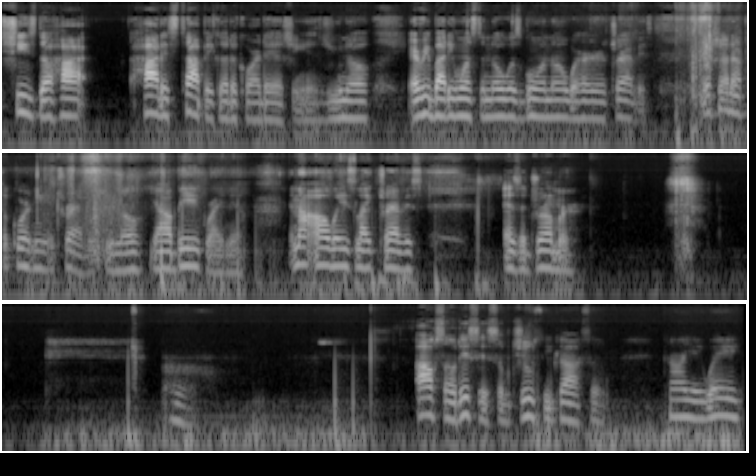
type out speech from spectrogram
she's the hot hottest topic of the Kardashians. You know, everybody wants to know what's going on with her and Travis. So shout out to Kourtney and Travis. You know, y'all big right now, and I always like Travis as a drummer. Also, this is some juicy gossip. Kanye West,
